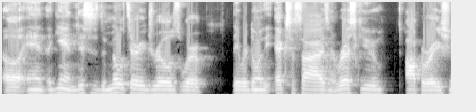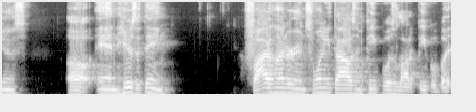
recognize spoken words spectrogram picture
Uh, and again, this is the military drills where they were doing the exercise and rescue operations. Uh, and here's the thing 520,000 people is a lot of people, but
